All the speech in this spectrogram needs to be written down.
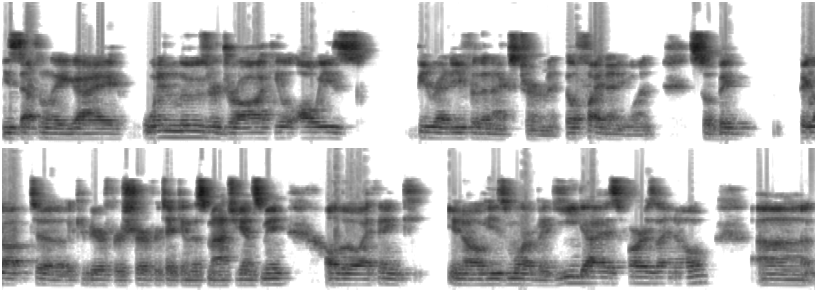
he's definitely a guy. Win, lose, or draw, he'll always be ready for the next tournament. He'll fight anyone. So big, big up to Kabir for sure for taking this match against me. Although I think you know he's more of a gi guy as far as I know. Uh,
